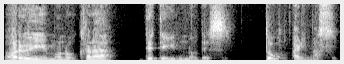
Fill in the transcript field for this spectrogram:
悪いものから出ているのです。とあります。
